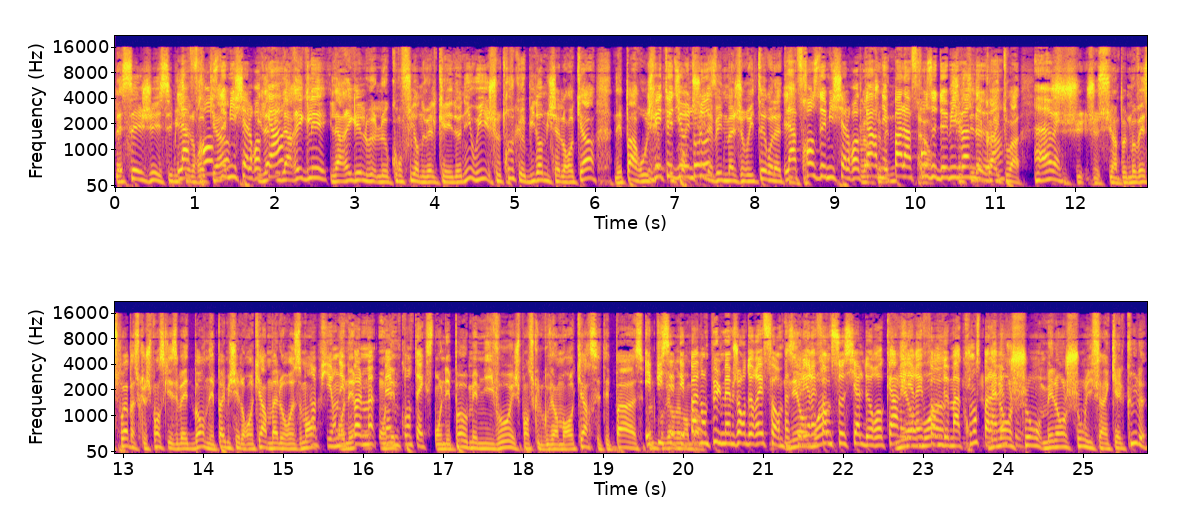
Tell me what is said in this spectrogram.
La CSG, c'est Michel La France Rocard. de Michel Il a, Rocard. il a réglé, il a réglé le, le conflit en Nouvelle-Calédonie. Oui, je trouve que le bilan de Michel Rocard n'est pas à rougir. Je vais te dire une chose. Il avait une majorité relative. La France de Michel Rocard n'est pas la France alors, de Je suis 2022. d'accord hein. avec toi. Ah ouais. je, suis- je suis un peu de mauvaise foi parce que je pense qu'Elisabeth Borne n'est pas Michel Rocard, malheureusement. Non, puis on n'est pas le on même est- contexte. on n'est pas au même niveau et je pense que le gouvernement Rocard, c'était pas. pas Et le puis c'était pas non plus le même genre de réforme, parce que les réformes sociales de Rocard et les réformes de Macron, c'est pas la même chose. Mélenchon, Mélenchon, il fait un calcul.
